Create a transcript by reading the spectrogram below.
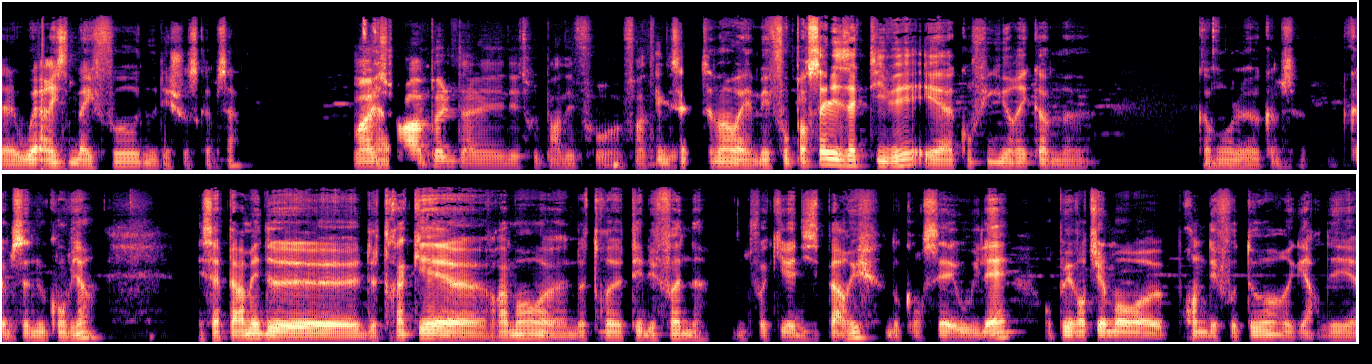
Where is my phone ou des choses comme ça. Ouais, sur Apple, tu as des trucs par défaut. Enfin, Exactement, ouais. Mais il faut penser à les activer et à configurer comme, euh, comme, on le, comme, ça, comme ça nous convient. Et ça permet de, de traquer euh, vraiment euh, notre téléphone une fois qu'il a disparu. Donc on sait où il est. On peut éventuellement prendre des photos, regarder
